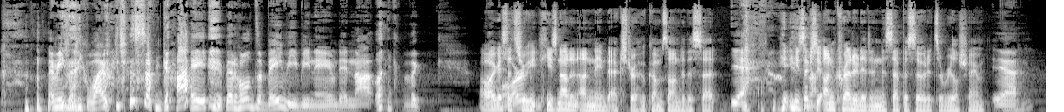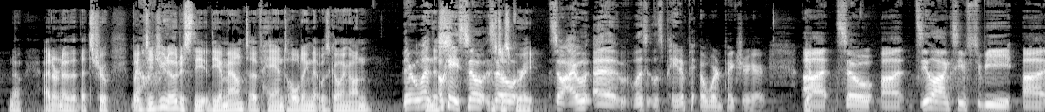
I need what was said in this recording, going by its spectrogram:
I mean, like, why would just some guy that holds a baby be named and not like the? Oh, I guess that's true. He, he's not an unnamed extra who comes onto the set. Yeah, He, he's actually uncredited in this episode. It's a real shame. yeah. No, I don't know that that's true. But did you notice the the amount of hand holding that was going on? There was this okay. So so just great. So I uh, let's let's paint a, a word picture here. Yeah. Uh, so uh, Zilong seems to be uh,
